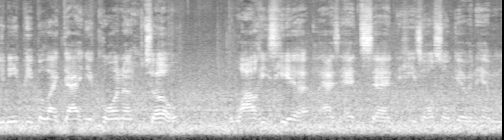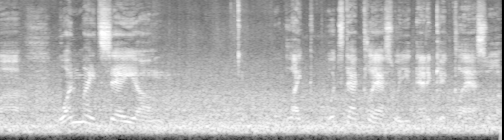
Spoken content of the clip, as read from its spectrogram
you need people like that in your corner. So while he's here, as Ed said, he's also given him, uh, one might say, um, like what's that class where you etiquette class or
